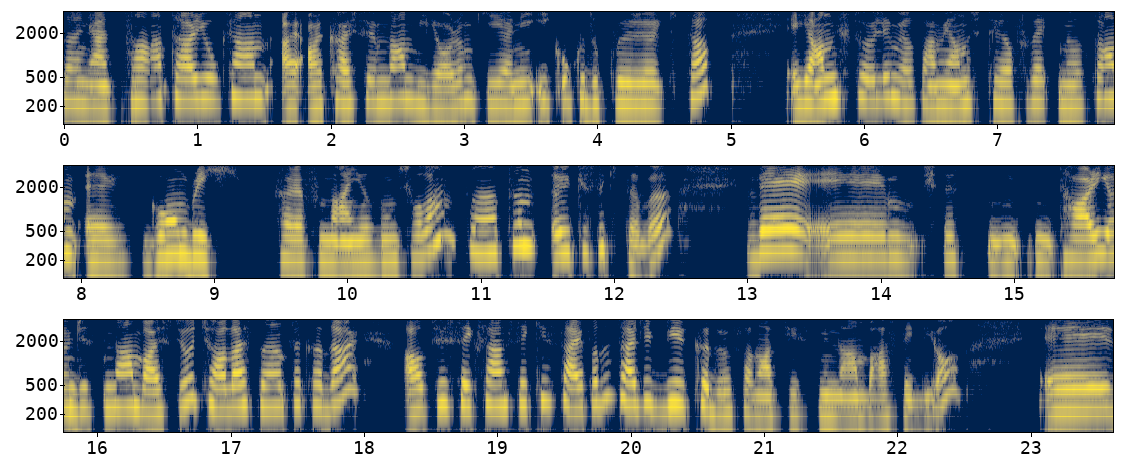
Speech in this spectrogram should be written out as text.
yani sanat tarihi okuyan arkadaşlarımdan biliyorum ki yani ilk okudukları kitap e, yanlış söylemiyorsam, yanlış telaffuz etmiyorsam e, Gombrich tarafından yazılmış olan sanatın öyküsü kitabı ve e, işte tarih öncesinden başlıyor. Çağdaş sanata kadar 688 sayfada sadece bir kadın sanatçı isminden bahsediyor. E,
